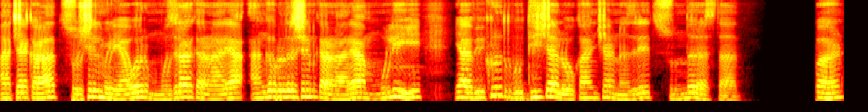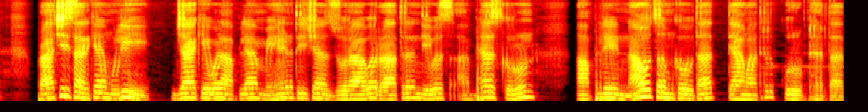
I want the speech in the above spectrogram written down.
आजच्या काळात सोशल मीडियावर मुजरा करणाऱ्या अंगप्रदर्शन करणाऱ्या मुली या विकृत बुद्धीच्या लोकांच्या नजरेत सुंदर असतात. पण प्राचीसारख्या मुली ज्या केवळ आपल्या मेहनतीच्या जोरावर रात्रंदिवस अभ्यास करून आपले नाव चमकवतात त्या मात्र कुरूप ठरतात.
